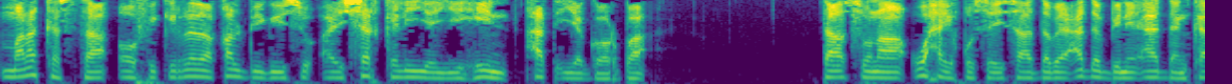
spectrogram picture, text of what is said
mala kasta oo fikirrada qalbigiisu ay shar keliya yihiin had iyo goorba. Taasuna waxay qusaysaa dabeecadda bini'aadanka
